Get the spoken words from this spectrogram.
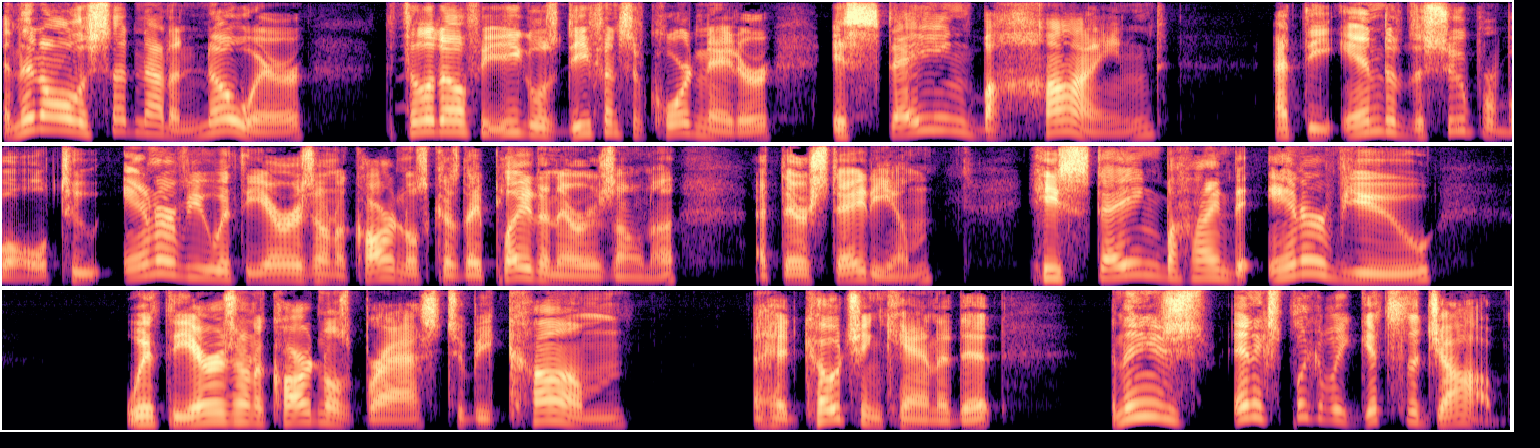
And then all of a sudden, out of nowhere, the Philadelphia Eagles defensive coordinator is staying behind at the end of the Super Bowl to interview with the Arizona Cardinals because they played in Arizona at their stadium. He's staying behind to interview with the Arizona Cardinals brass to become a head coaching candidate and then he just inexplicably gets the job.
